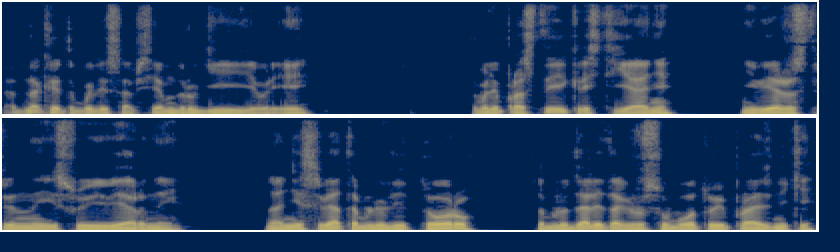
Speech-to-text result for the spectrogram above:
Однако это были совсем другие евреи. Это были простые крестьяне, невежественные и суеверные. Они свято блюли Тору, соблюдали также субботу и праздники.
